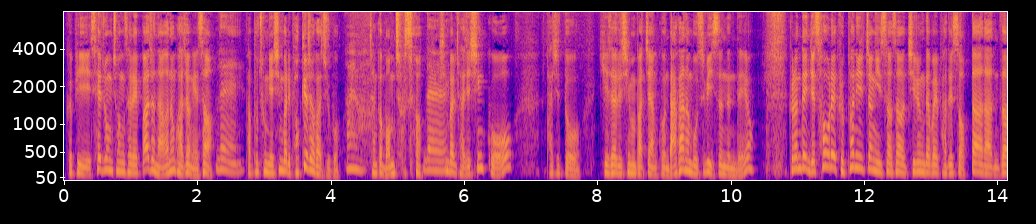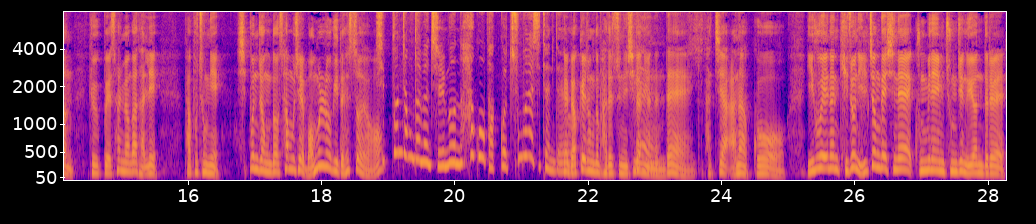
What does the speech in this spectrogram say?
급히 세종청사에 빠져나가는 과정에서 네. 박 부총리의 신발이 벗겨져 가지고 잠깐 멈춰서 네. 신발을 다시 신고 다시 또 기자들 질문 받지 않고 나가는 모습이 있었는데요. 그런데 이제 서울에 급한 일정이 있어서 질응답을 받을 수 없다라던 교육부의 설명과 달리 박 부총리 10분 정도 사무실에 머물르기도 했어요. 10분 정도면 질문하고 받고 충분했을 텐데요. 몇 개 정도 받을 수 있는 시간이었는데 네. 받지 않았고 이후에는 기존 일정 대신에 국민의힘 중진 의원들을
